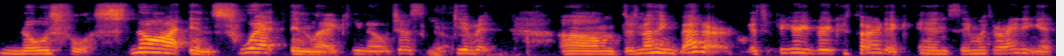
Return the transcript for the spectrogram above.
nose full of snot and sweat and like you know just Yeah. give it um, there's nothing better it's very very cathartic and same with writing it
